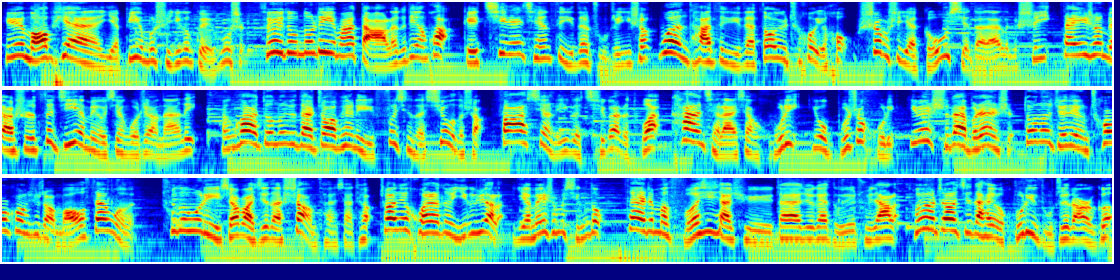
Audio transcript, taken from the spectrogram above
因为毛片也并不是一个鬼故事，所以东东立马打了个电话给七年前自己的主治医生，问他自己在遭遇车祸以后是不是也狗血的来了个失忆。但医生表示自己也没有见过这样的案例。很快，东东就在照片里父亲的袖子上发现了一个奇怪的图案，看起来像狐狸又不是狐狸，因为。实在不认识，东东决定抽空去找毛三问问。出租屋里，小宝急得上蹿下跳。赵宁回来都一个月了，也没什么行动。再这么佛系下去，大家就该组队出家了。同样着急的还有狐狸组织的二哥，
